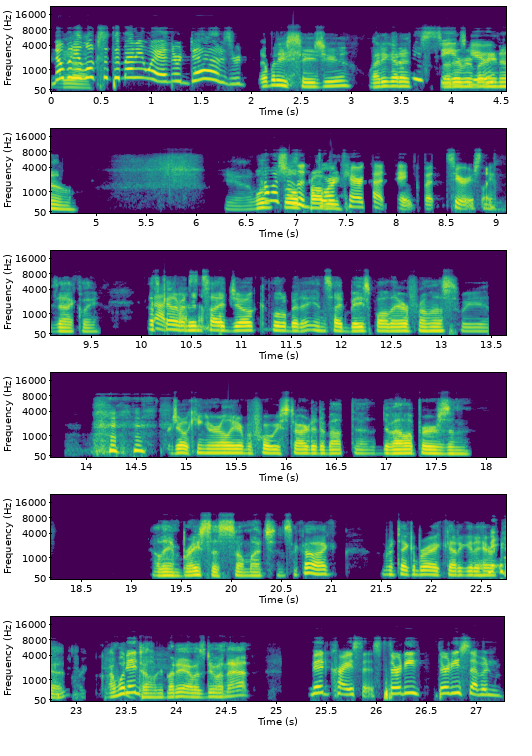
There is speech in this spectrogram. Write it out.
Nobody yeah. looks at them anyway, and they're devs. Or nobody sees you. Why do you got to let everybody you. know? Yeah. Well, How much does a probably, dork haircut take? But seriously. Exactly. That's God kind of an inside them. joke, a little bit of inside baseball there from us. We uh, were joking earlier before we started about the developers and how they embrace us so much. It's like, oh, I, am going to take a break. Got to get a haircut. Like, I wouldn't mid, tell anybody I was doing that. Mid crisis, 30, 37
